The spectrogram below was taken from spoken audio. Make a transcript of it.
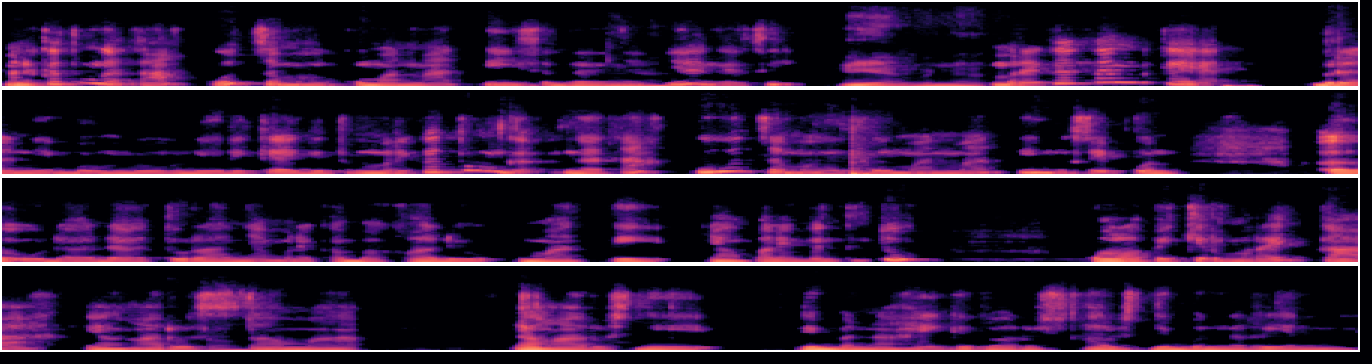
mereka tuh nggak takut sama hukuman mati sebenarnya. Ya gak sih? Iya benar. mereka kan kayak berani bom bunuh diri kayak gitu. Mereka tuh nggak nggak takut sama hukuman mati. Meskipun eh, udah ada aturannya mereka bakal dihukum mati. Yang paling penting tuh pola pikir mereka yang harus Betul. sama yang harus di dibenahi gitu. Harus harus dibenerin.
